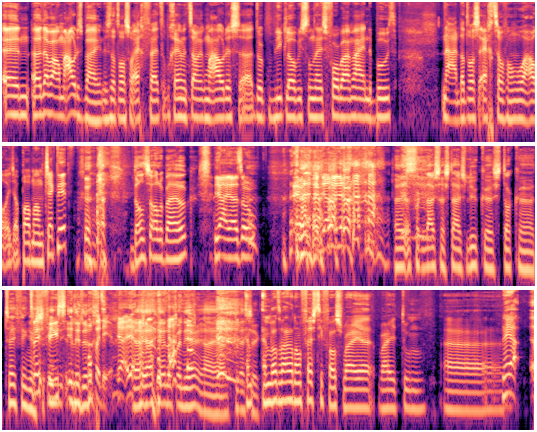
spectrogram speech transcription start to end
En eh, daar waren mijn ouders bij. Dus dat was wel echt vet. Op een gegeven moment zag ik mijn ouders eh, door het publiek lopen. Die stonden ineens voor bij mij in de booth. Nou, dat was echt zo van, wauw, weet je, wel, pap, mam, check dit. Dansen allebei ook? Ja, ja, zo. ja, ja. Eh, voor de luisteraars thuis, Luc stok eh, twee vingers, Twee vingers in, in de op lucht. en neer. Ja, ja. Ja, ja, en op en neer. Ja, ja, En, classic. en wat waren dan festivals waar je, waar je toen Nou ja, eh,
